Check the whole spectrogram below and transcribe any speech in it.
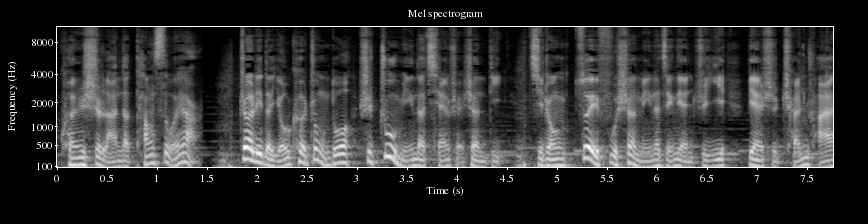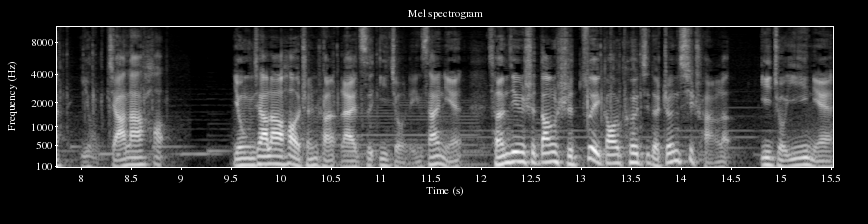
昆士兰的汤斯维尔，这里的游客众多，是著名的潜水圣地。其中最负盛名的景点之一，便是沉船永加拉号。永加拉号沉船来自一九零三年，曾经是当时最高科技的蒸汽船了。一九一一年，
